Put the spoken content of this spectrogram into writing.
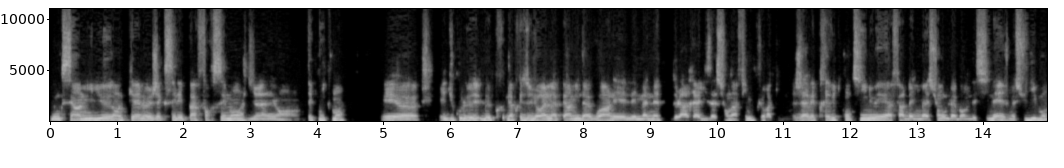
Donc c'est un milieu dans lequel j'excellais pas forcément, je dirais, en, techniquement. Et, euh, et du coup, la prise de Durel m'a permis d'avoir les, les, manettes de la réalisation d'un film plus rapidement. J'avais prévu de continuer à faire de l'animation ou de la bande dessinée. Je me suis dit, bon,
